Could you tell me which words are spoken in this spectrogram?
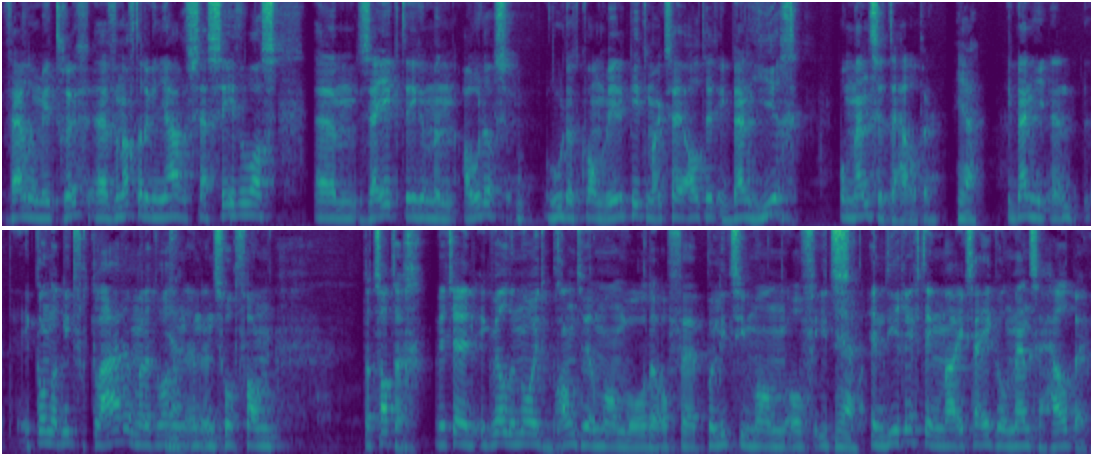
verder mee terug. Uh, vanaf dat ik een jaar of zes, zeven was, um, zei ik tegen mijn ouders, hoe dat kwam weet ik niet, maar ik zei altijd, ik ben hier om mensen te helpen. Ja, Ik ben hier, en ik kon dat niet verklaren, maar dat was Ja. een, een, een soort van, dat zat er. Weet je, ik wilde nooit brandweerman worden of uh, politieman of iets Ja. in die richting, maar ik zei ik wil mensen helpen.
